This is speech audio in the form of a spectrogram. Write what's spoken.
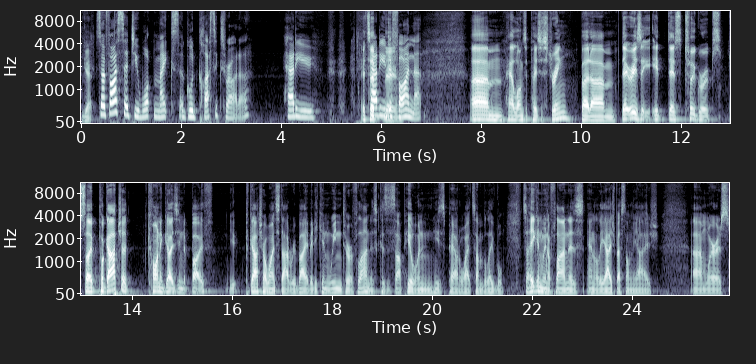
Yeah. So if I said to you, what makes a good classics rider, how do you It's how a, do you the- define that? Um, how long's a piece of string? But um, there is it. There's two groups. So Pogacar kind of goes into both. You, Pogacar won't start Roubaix, but he can win Tour of Flanders because it's uphill and his power to weight's unbelievable. So he can win a Flanders and a Liège Bastogne Liège. Um, whereas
